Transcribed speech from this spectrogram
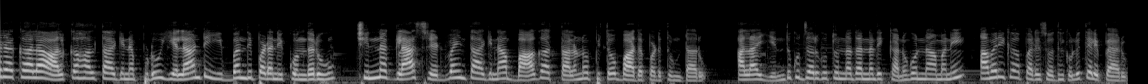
రకాల ఆల్కహాల్ తాగినప్పుడు ఎలాంటి ఇబ్బంది పడని కొందరు చిన్న గ్లాస్ రెడ్ వైన్ తాగినా బాగా తలనొప్పితో బాధపడుతుంటారు. అలా ఎందుకు జరుగుతున్నదన్నది కనుగొన్నామని అమెరికా పరిశోధకులు తెలిపారు.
